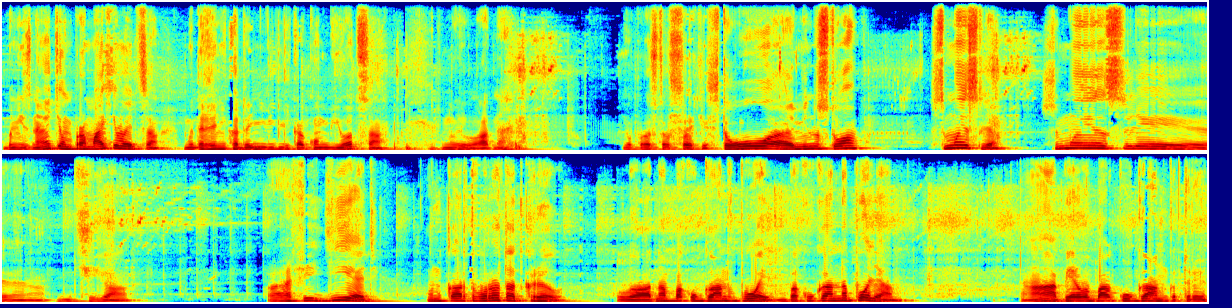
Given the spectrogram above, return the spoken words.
Блин, знаете, он промахивается. Мы даже никогда не видели, как он бьется. Ну и ладно. Я просто в шоке. Что? Минус 100? В смысле? В смысле? Ничья. Офигеть! Он карту ворот открыл. Ладно, Бакуган в бой. Бакуган на поле. А, первый Бакуган, который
